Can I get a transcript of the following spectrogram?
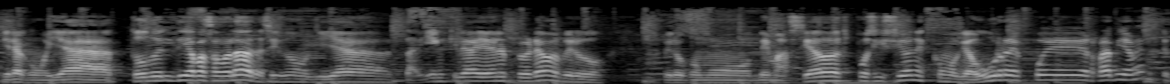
Era como ya todo el día pasa palabra, así como que ya está bien que le vaya bien el programa, pero pero como demasiadas exposiciones como que aburre después rápidamente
